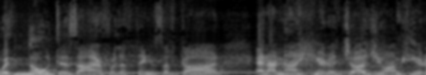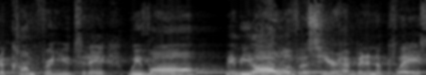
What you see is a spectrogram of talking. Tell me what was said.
with no desire for the things of God. And I'm not here to judge you. I'm here to comfort you today. We've all, maybe all of us here have been in a place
